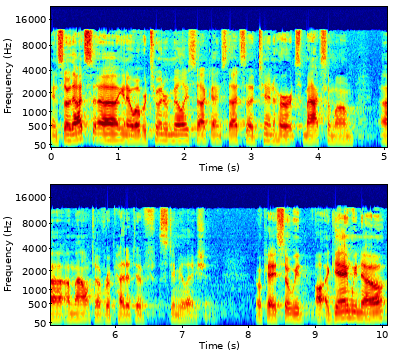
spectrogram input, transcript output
And so that's, uh, you know, over 200 milliseconds, that's a 10 hertz maximum uh, amount of repetitive stimulation. Okay, so we, uh, again, we know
